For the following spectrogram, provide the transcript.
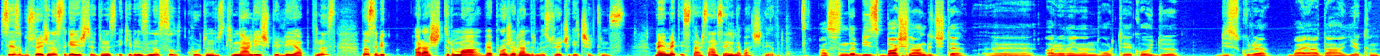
Siz bu süreci nasıl geliştirdiniz? Ekibinizi nasıl kurdunuz? Kimlerle işbirliği yaptınız? Nasıl bir araştırma ve projelendirme süreci geçirdiniz? Mehmet istersen seninle başlayalım. Aslında biz başlangıçta e, Aravena'nın ortaya koyduğu diskura bayağı daha yakın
